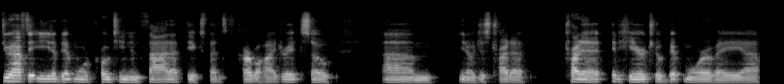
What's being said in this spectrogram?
do have to eat a bit more protein and fat at the expense of carbohydrates. So um, you know, just try to try to adhere to a bit more of a uh,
